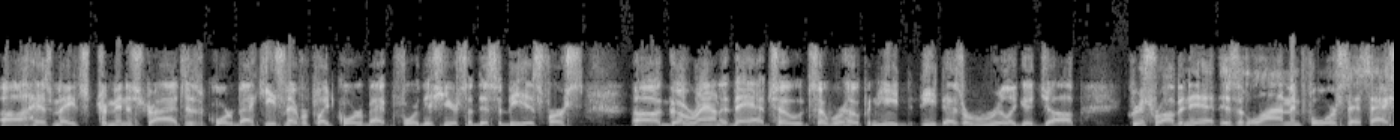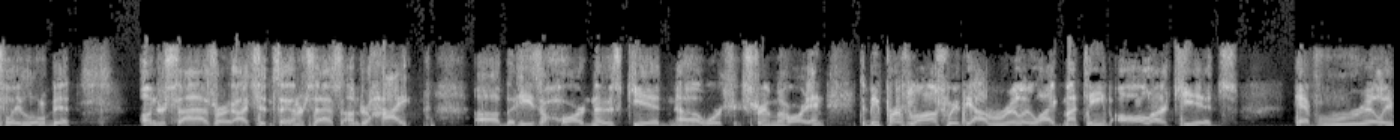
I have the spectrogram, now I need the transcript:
uh, has made tremendous strides as a quarterback. He's never played quarterback before this year, so this would be his first uh, go round at that. So so we're hoping he he does a really good job. Chris Robinette is a lineman for us that's actually a little bit undersized, or I shouldn't say undersized, under height. Uh, but he's a hard nosed kid, uh, works extremely hard. And to be perfectly honest with you, I really like my team. All our kids have really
